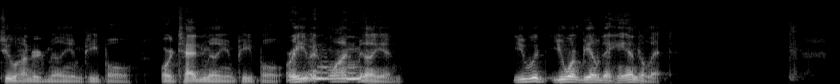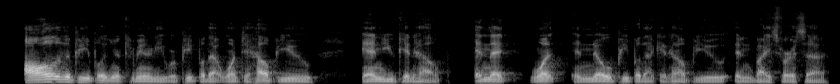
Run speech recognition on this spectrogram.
200 million people or 10 million people or even 1 million. You would you wouldn't be able to handle it. All of the people in your community were people that want to help you and you can help and that want and know people that can help you and vice versa.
